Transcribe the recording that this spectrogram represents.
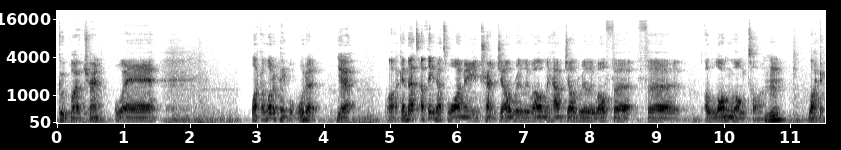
Good bloke, Trent. where like a lot of people wouldn't. Yeah. Like, and that's I think that's why me and Trent gel really well, and we have gelled really well for for a long, long time, Mhm. like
